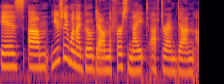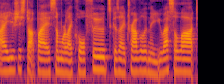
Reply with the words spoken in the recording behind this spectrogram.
is um, usually when I go down the first night after I'm done, I usually stop by somewhere like Whole Foods because I travel in the US a lot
